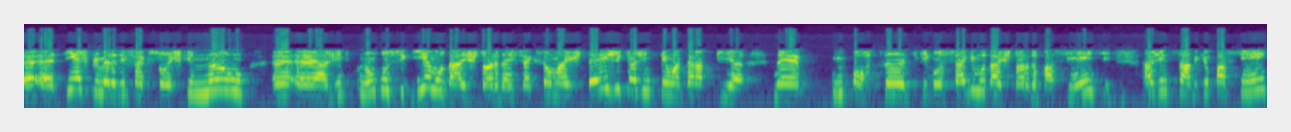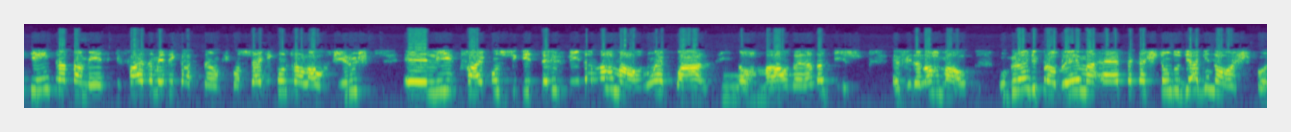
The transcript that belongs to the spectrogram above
é, é, tinha as primeiras infecções que não é, é, a gente não conseguia mudar a história da infecção, mas desde que a gente tem uma terapia né, importante que consegue mudar a história do paciente, a gente sabe que o paciente em tratamento, que faz a medicação, que consegue controlar o vírus, ele vai conseguir ter vida normal. Não é quase normal, não é nada disso é vida normal. O grande problema é essa questão do diagnóstico,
